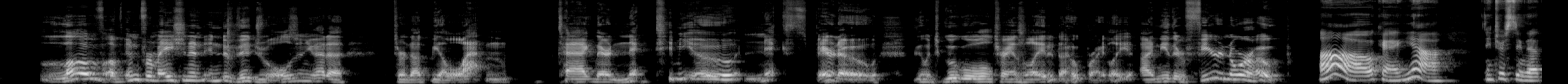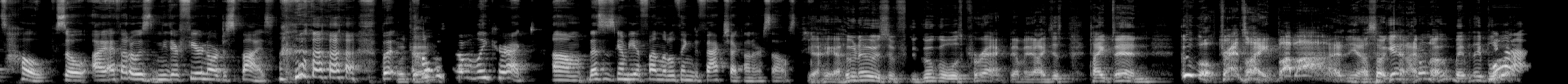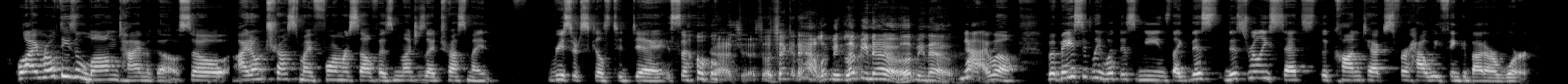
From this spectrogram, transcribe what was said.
love of information and individuals and you had a turned out to be a latin tag there, Nectimio Nexperno, which Google translated, I hope rightly. I neither fear nor hope. Oh, okay. Yeah. Interesting. That's hope. So I, I thought it was neither fear nor despise, but okay. hope is probably correct. Um, this is going to be a fun little thing to fact check on ourselves. Yeah, yeah. Who knows if Google was correct? I mean, I just typed in Google translate, blah blah, and you know. So again, I don't know. Maybe they blew yeah. it. Well, I wrote these a long time ago. So I don't trust my former self as much as I trust my research skills today. So gotcha. So check it out. Let me let me know. Let me know. Yeah, I will. But basically what this means, like this, this really sets the context for how we think about our work.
